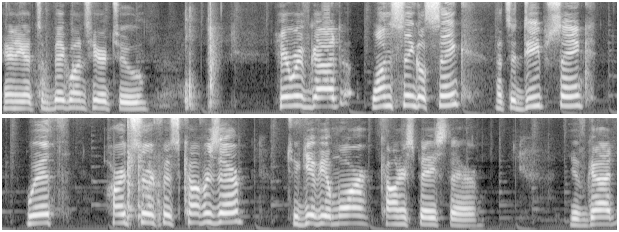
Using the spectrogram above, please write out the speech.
And you got some big ones here too. Here we've got one single sink. That's a deep sink with hard surface covers there to give you more counter space there. You've got,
